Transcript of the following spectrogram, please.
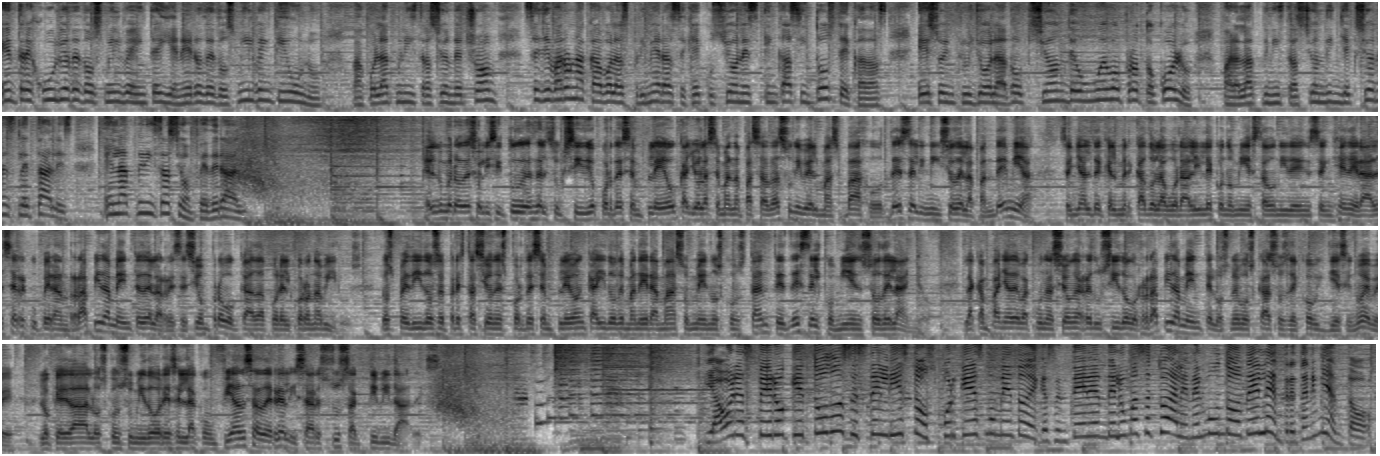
Entre julio de 2020 y enero de 2021, bajo la administración de Trump, se llevaron a cabo las primeras ejecuciones en casi dos décadas. Eso incluyó la adopción de un nuevo protocolo para la administración de inyecciones letales en la administración federal. El número de solicitudes del subsidio por desempleo cayó la semana pasada a su nivel más bajo desde el inicio de la pandemia, señal de que el mercado laboral y la economía estadounidense en general se recuperan rápidamente de la recesión provocada por el coronavirus. Los pedidos de prestaciones por desempleo han caído de manera más o menos constante desde el comienzo del año. La campaña de vacunación ha reducido rápidamente los nuevos casos de COVID-19, lo que da a los consumidores la confianza de realizar sus actividades. Y ahora espero que todos estén listos porque es momento de que se enteren de lo más actual en el mundo del entretenimiento.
